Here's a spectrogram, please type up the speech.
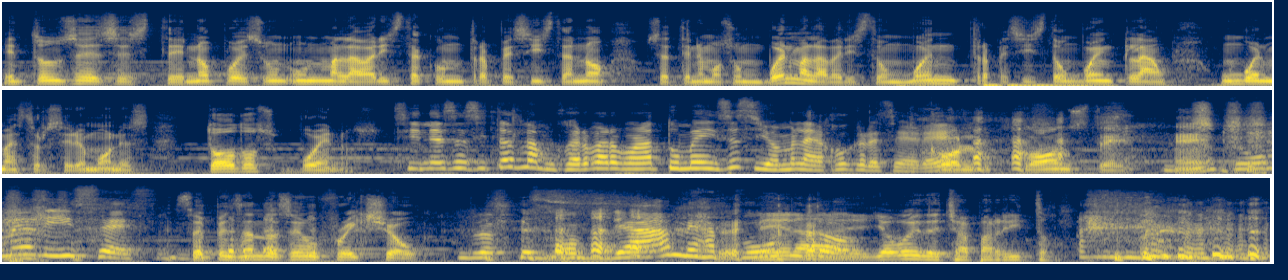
Entonces, este, no pues un, un malabarista con un trapecista, no. O sea, tenemos un buen malabarista, un buen trapecista, un buen clown, un buen maestro de ceremonias. Todos buenos. Si necesitas la mujer barbona, tú me dices y yo me la dejo crecer, ¿eh? Con, conste. ¿eh? Tú me dices. Estoy pensando hacer un freak show. Ya me apunto. Mira, yo voy de chaparrito.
